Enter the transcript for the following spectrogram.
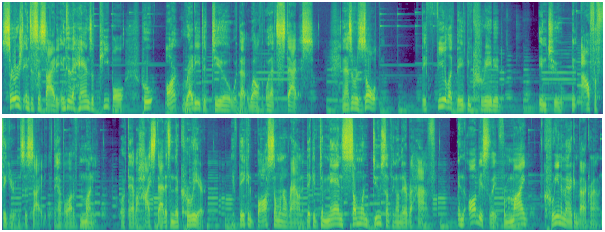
Surged into society, into the hands of people who aren't ready to deal with that wealth or that status. And as a result, they feel like they've been created into an alpha figure in society if they have a lot of money, or if they have a high status in their career, if they could boss someone around, if they could demand someone do something on their behalf. And obviously, from my Korean American background,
